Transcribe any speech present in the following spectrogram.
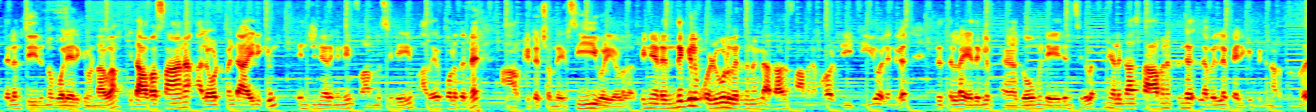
ഇതെല്ലാം തീരുന്ന പോലെ ആയിരിക്കും ഉണ്ടാവുക. ഇത് അവസാന അലോട്ട്മെന്റ് ആയിരിക്കും എഞ്ചിനീയറിംഗിന്റെയും ഫാർമസിയുടെയും അതേപോലെ തന്നെ ആർക്കിടെക്ചറിന്റെയും സി വഴിയുള്ളത്. പിന്നീട് എന്തെങ്കിലും ഒഴിവുകൾ വരുന്നുണ്ടെങ്കിൽ അതാത് സ്ഥാപനങ്ങളോ ഡി ടിയോ അല്ലെങ്കിൽ ഇത്തരത്തിലുള്ള ഏതെങ്കിലും ഗവൺമെന്റ് ഏജൻസികൾ ഇനി അല്ലെങ്കിൽ ആ സ്ഥാപനത്തിന്റെ ലെവലിലൊക്കെ ആയിരിക്കും പിന്നെ നടത്തുന്നത്.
